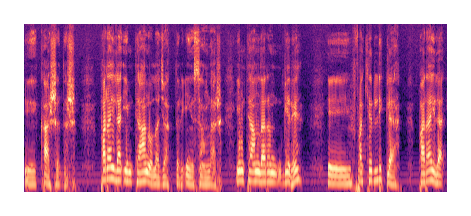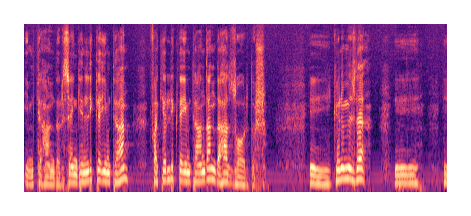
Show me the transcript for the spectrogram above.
e, karşıdır. Parayla imtihan olacaktır insanlar. İmtihanların biri e, fakirlikle parayla imtihandır. Zenginlikle imtihan, fakirlikle imtihandan daha zordur. Ee, günümüzde e, e,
